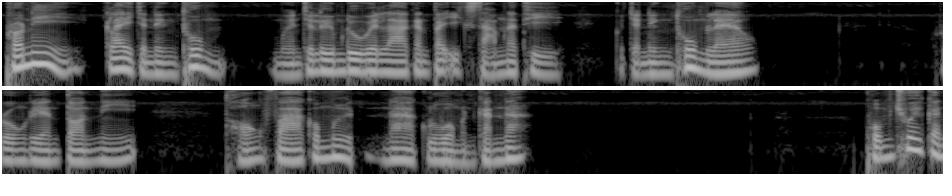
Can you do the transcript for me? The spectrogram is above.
เพราะนี่ใกล้จะหนึ่งทุ่ม เหมือนจะลืมดูเวลากันไปอีกสามนาที ก็จะหนึ่งทุ่มแล้ว โรงเรียนตอนนี้ ท้องฟ้าก็มืดน่ากลัวเหมือนกันนะ ผมช่วยกัน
